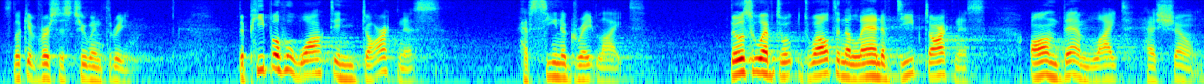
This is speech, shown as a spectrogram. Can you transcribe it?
Let's look at verses 2 and 3. The people who walked in darkness have seen a great light. Those who have dwelt in a land of deep darkness, on them light has shone.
